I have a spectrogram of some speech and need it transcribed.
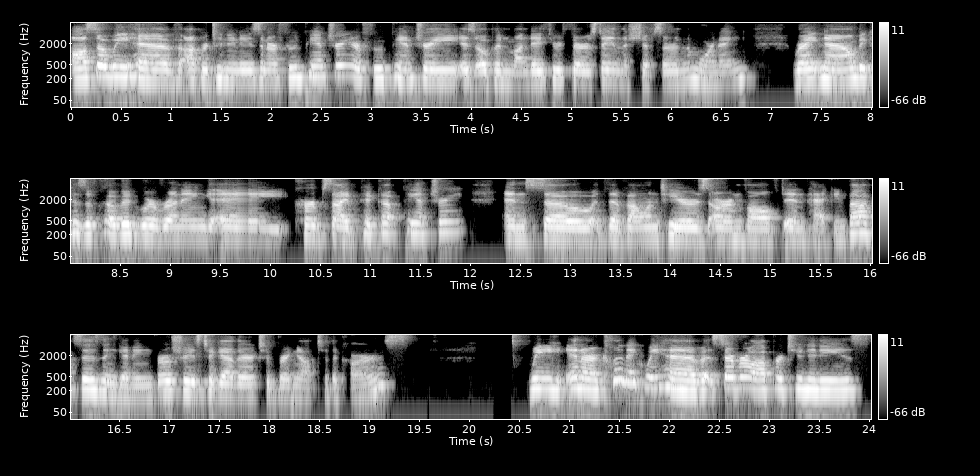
also, we have opportunities in our food pantry. Our food pantry is open Monday through Thursday, and the shifts are in the morning. Right now, because of COVID, we're running a curbside pickup pantry. And so the volunteers are involved in packing boxes and getting groceries together to bring out to the cars. We, in our clinic, we have several opportunities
